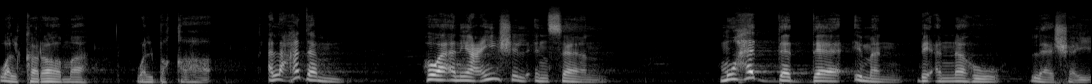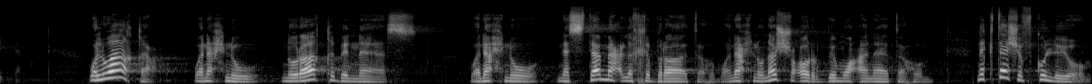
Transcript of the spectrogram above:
والكرامة والبقاء. العدم هو أن يعيش الإنسان مهدد دائما بأنه لا شيء. والواقع ونحن نراقب الناس ونحن نستمع لخبراتهم ونحن نشعر بمعاناتهم. نكتشف كل يوم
